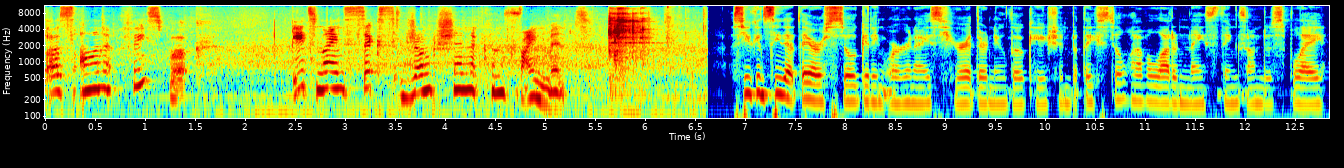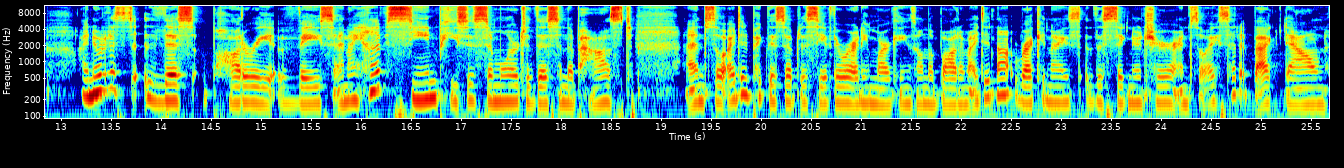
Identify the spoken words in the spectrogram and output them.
Us on Facebook. 896 Junction Consignment. So you can see that they are still getting organized here at their new location, but they still have a lot of nice things on display. I noticed this pottery vase, and I have seen pieces similar to this in the past, and so I did pick this up to see if there were any markings on the bottom. I did not recognize the signature, and so I set it back down.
